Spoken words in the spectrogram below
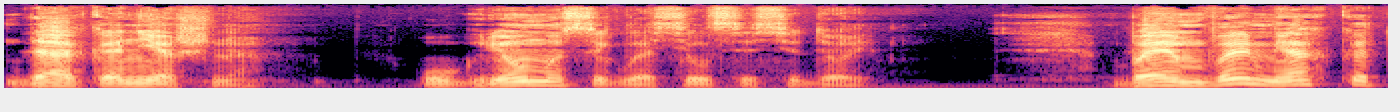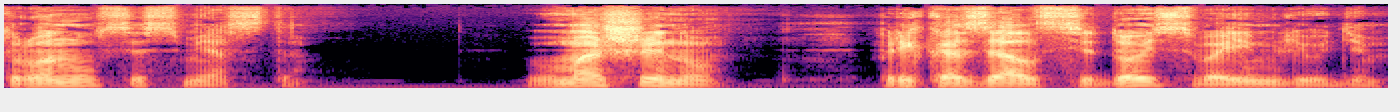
Да, конечно, угрюмо согласился Седой. БМВ мягко тронулся с места. В машину приказал Седой своим людям.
